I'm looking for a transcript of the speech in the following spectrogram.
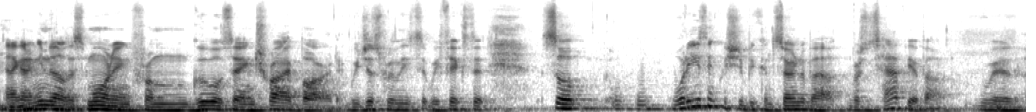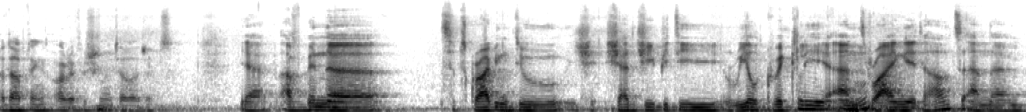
And I got an email this morning from Google saying, try Bard. We just released it, we fixed it. So, what do you think we should be concerned about versus happy about with adopting artificial intelligence? Yeah, I've been uh, subscribing to ChatGPT real quickly and trying it out, and um,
